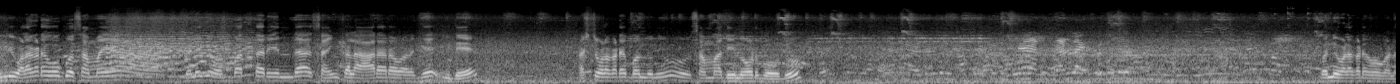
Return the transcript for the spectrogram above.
ಇಲ್ಲಿ ಒಳಗಡೆ ಹೋಗೋ ಸಮಯ ಬೆಳಗ್ಗೆ ಒಂಬತ್ತರಿಂದ ಸಾಯಂಕಾಲ ಆರರವರೆಗೆ ಇದೆ. ಅಷ್ಟೊಳಗಡೆ ಬಂದು ನೀವು ಸಮಾಧಿ ನೋಡ್ಬೋದು. ಬನ್ನಿ ಒಳಗಡೆ ಹೋಗೋಣ.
